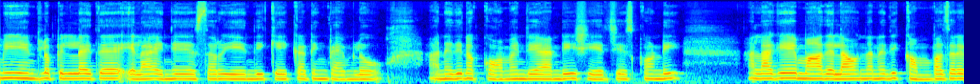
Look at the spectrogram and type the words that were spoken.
మీ ఇంట్లో పిల్లలు అయితే ఎలా ఎంజాయ్ చేస్తారు ఏంది కేక్ కటింగ్ టైంలో అనేది నాకు కామెంట్ చేయండి షేర్ చేసుకోండి. అలాగే మాది ఎలా ఉందనేది కంపల్సరీ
